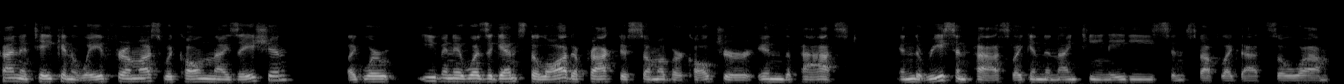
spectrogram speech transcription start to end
kind of taken away from us with colonization. Like where even it was against the law to practice some of our culture in the past, in the recent past, like in the 1980s and stuff like that. So um,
